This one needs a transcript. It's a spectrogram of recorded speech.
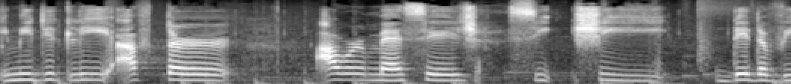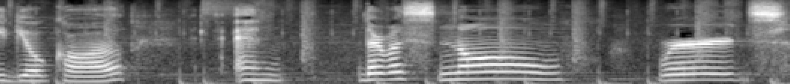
immediately after our message. She, she did a video call, and there was no words,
